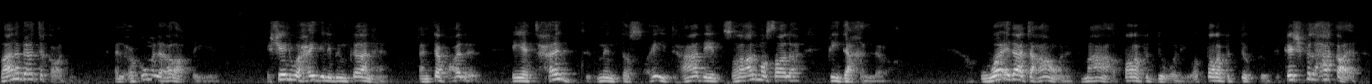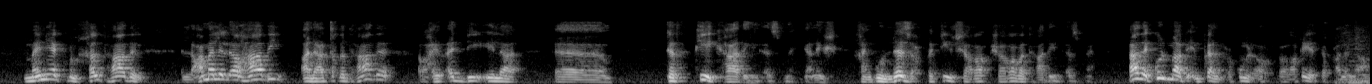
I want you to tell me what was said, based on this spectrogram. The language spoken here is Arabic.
فأنا باعتقادي الحكومة العراقية الشيء الوحيد اللي بإمكانها أن تفعله هي تحد من تصعيد هذه صراع المصالح في داخل العراق وإذا تعاونت مع الطرف الدولي والطرف التركي بكشف الحقائق من يكمن خلف هذا العمل الإرهابي أنا أعتقد هذا راح يؤدي إلى آه تفكيك هذه الأزمة، يعني خلينا نقول نزع فتيل شرارة هذه الأزمة. هذا كل ما بإمكان الحكومة العراقية تفعله الآن.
